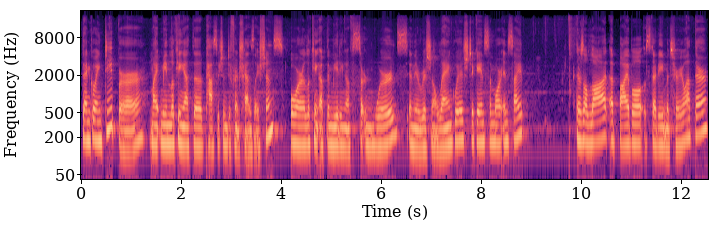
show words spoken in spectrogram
then going deeper might mean looking at the passage in different translations or looking up the meaning of certain words in the original language to gain some more insight. There's a lot of Bible study material out there,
